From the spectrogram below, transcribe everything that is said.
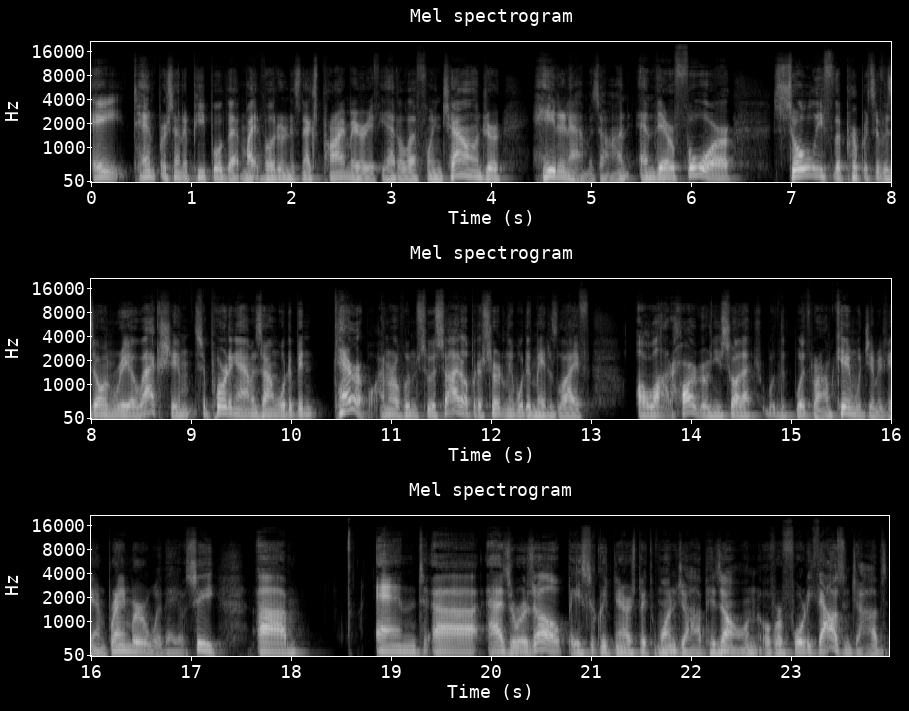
eight, 10% of people that might vote in his next primary if he had a left wing challenger hated Amazon. And therefore, solely for the purpose of his own reelection, supporting Amazon would have been terrible. I don't know if it was suicidal, but it certainly would have made his life a lot harder. And you saw that with, with Ron Kim, with Jimmy Van Bramer, with AOC. Um, and uh, as a result, basically, Gianaris picked one job, his own, over 40,000 jobs.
